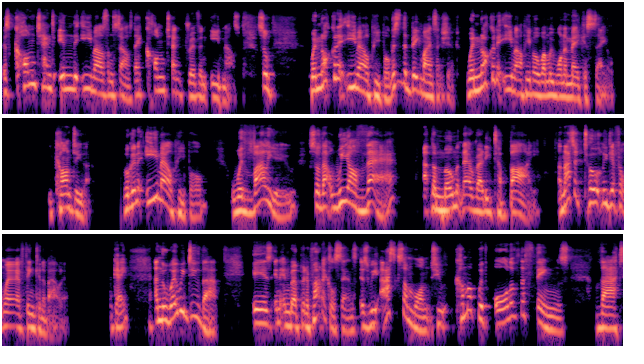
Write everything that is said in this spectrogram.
There's content in the emails themselves. They're content driven emails. So we're not going to email people. This is the big mindset shift. We're not going to email people when we want to make a sale. You can't do that. We're going to email people with value so that we are there at the moment they're ready to buy. And that's a totally different way of thinking about it. Okay. And the way we do that is in, in, a, practical sense, is we ask someone to come up with all of the things that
